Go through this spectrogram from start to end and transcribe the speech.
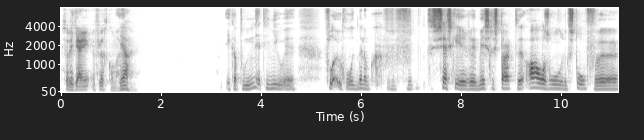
Zodat jij een vlucht kon maken. Ja. Ik had toen net die nieuwe vleugel. Ik ben ook zes keer eh, misgestart. eh, Alles onder het stof. eh.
